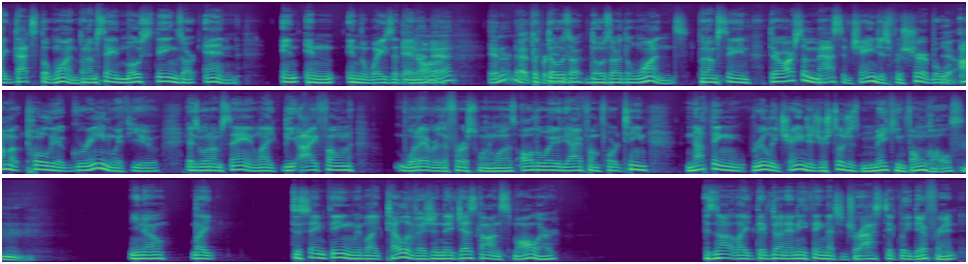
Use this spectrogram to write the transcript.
Like that's the one. But I'm saying most things are n in in in the ways that they Internet. are. Internet's But those new. are those are the ones. But I'm saying there are some massive changes for sure. But Yeah. I'm uh totally agreeing with you. Is what I'm saying. Like the iPhone, whatever the first one was, all the way to the iPhone 14, nothing really changes. You're still just making phone calls. Hmm. You know, like the same thing with like television. They just gotten smaller. It's not like they've done anything that's drastically different.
